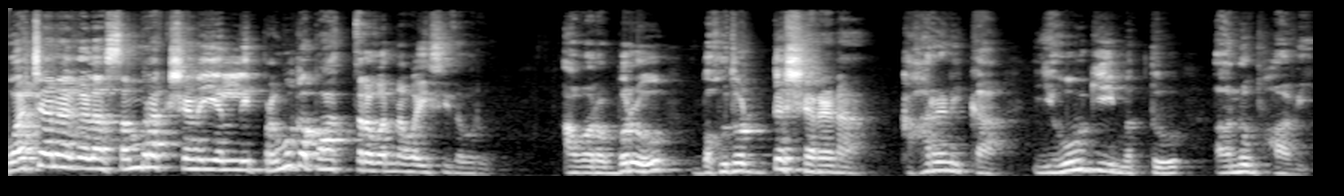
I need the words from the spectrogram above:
ವಚನಗಳ ಸಂರಕ್ಷಣೆಯಲ್ಲಿ ಪ್ರಮುಖ ಪಾತ್ರವನ್ನು ವಹಿಸಿದವರು. ಅವರೊಬ್ಬರು ಬಹುದೊಡ್ಡ ಶರಣ, ಕಾರಣಿಕ, ಯೋಗಿ ಮತ್ತು ಅನುಭಾವಿ.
